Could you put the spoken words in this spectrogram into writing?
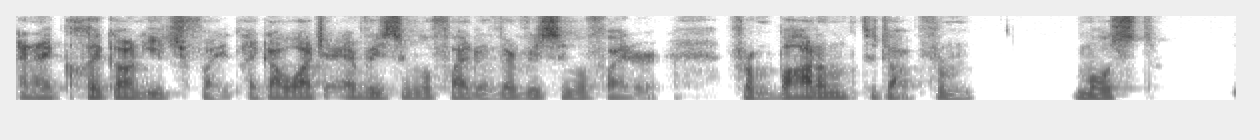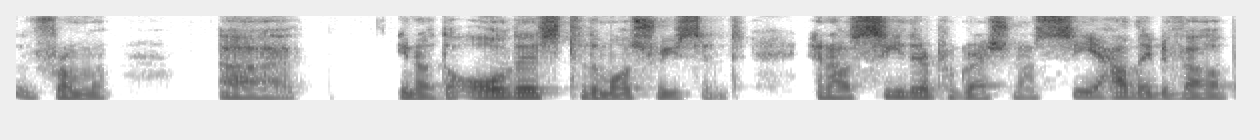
and I click on each fight. Like I watch every single fight of every single fighter from bottom to top, from most from uh you know the oldest to the most recent and i'll see their progression. I'll see how they develop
